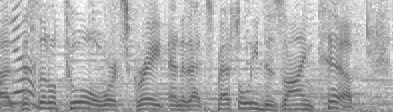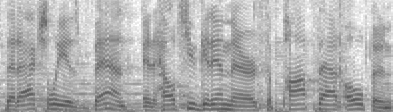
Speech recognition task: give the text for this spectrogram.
uh, yeah. This little tool works great, and that specially designed tip that actually is bent, it helps you get in there to pop that open.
